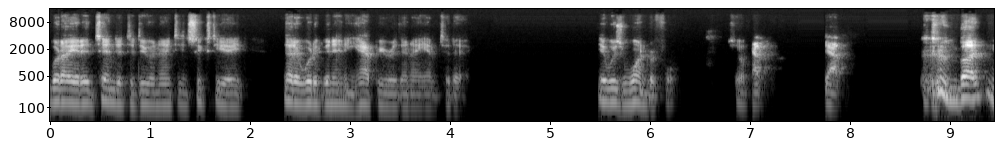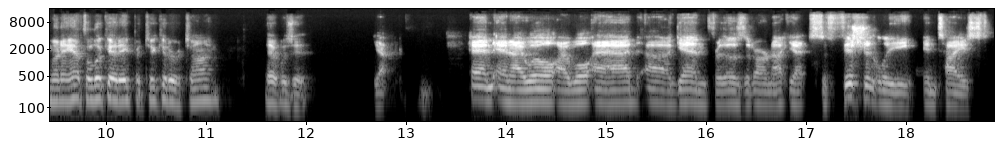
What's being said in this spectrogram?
what I had intended to do in 1968, that I would have been any happier than I am today. It was wonderful. So, yeah. yeah. but when I have to look at a particular time, that was it. Yeah and and I will I will add uh, again for those that are not yet sufficiently enticed,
